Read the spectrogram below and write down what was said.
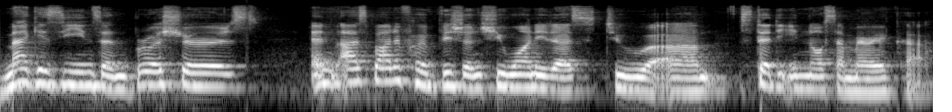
magazines and brochures and as part of her vision, she wanted us to um, study in North America.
